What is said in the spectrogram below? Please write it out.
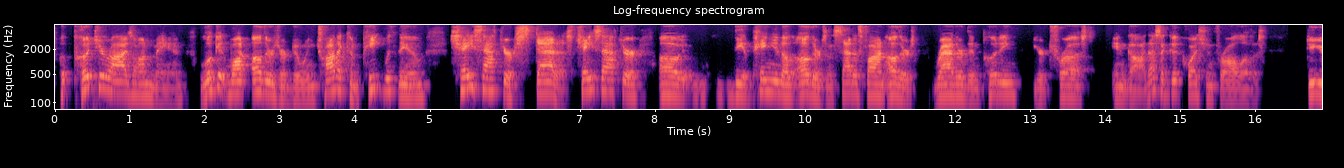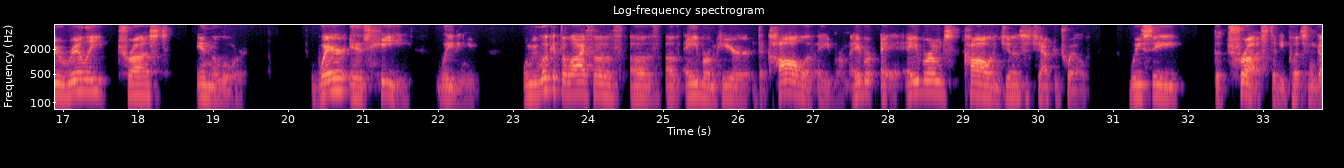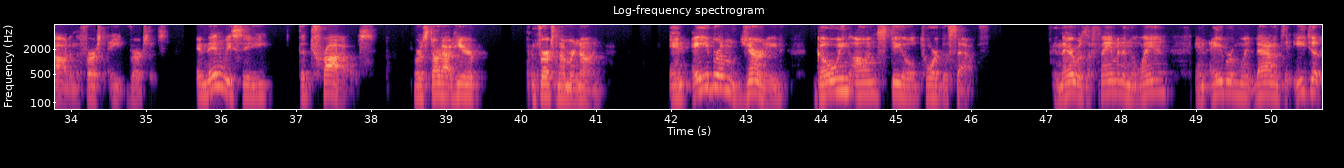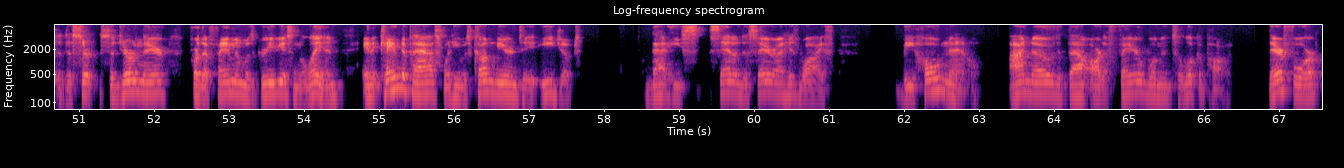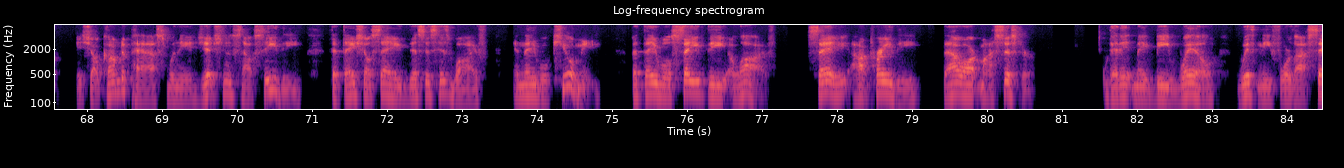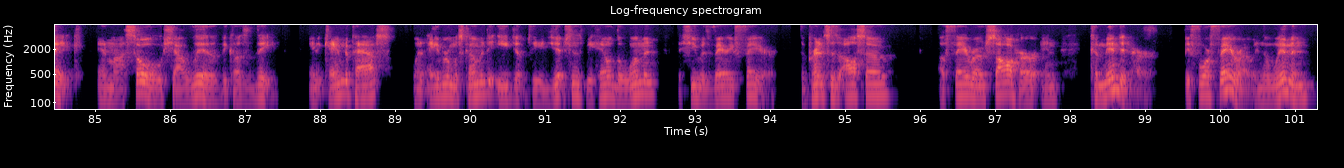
Put, put your eyes on man, look at what others are doing, try to compete with them, chase after status, chase after uh, the opinion of others and satisfying others rather than putting your trust in God? That's a good question for all of us. Do you really trust in the Lord? Where is He leading you? When we look at the life of, of, of Abram here, the call of Abram, Abram, Abram's call in Genesis chapter 12, we see the trust that he puts in God in the first eight verses. And then we see the trials. We're going to start out here in verse number nine. And Abram journeyed going on still toward the south. And there was a famine in the land, and Abram went down into Egypt to sojourn there, for the famine was grievous in the land. And it came to pass when he was come near into Egypt that he said unto Sarah his wife, Behold, now I know that thou art a fair woman to look upon. Therefore it shall come to pass when the Egyptians shall see thee, that they shall say, This is his wife, and they will kill me, but they will save thee alive. Say, I pray thee, thou art my sister, that it may be well with me for thy sake, and my soul shall live because of thee. And it came to pass, when Abram was coming to Egypt, the Egyptians beheld the woman, that she was very fair. The princes also of Pharaoh saw her and commended her before Pharaoh, and the women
